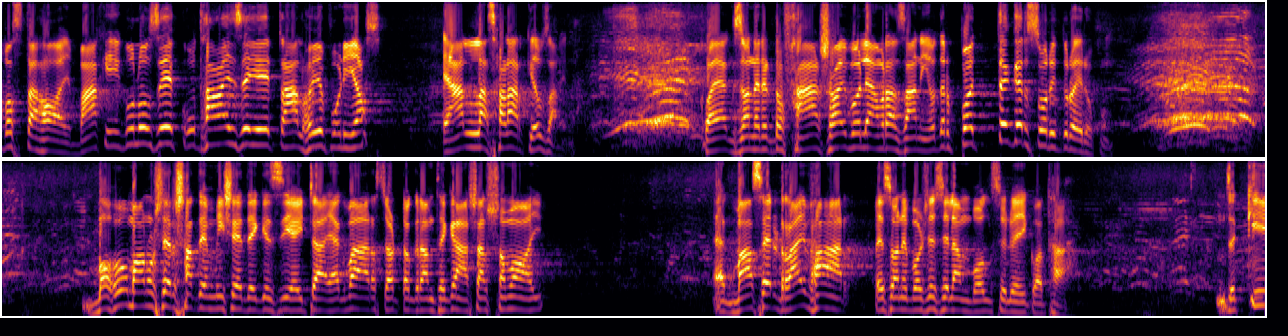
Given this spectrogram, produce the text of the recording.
অবস্থা হয়, বাকিগুলো যে কোথায় যে টাল হয়ে পড়িয়াস এ আল্লাহ ছাড়া আর কেউ জানে না। কয়েকজনের একটু ফাঁস হয় বলে আমরা জানি, ওদের প্রত্যেকের চরিত্র এরকম। বহু মানুষের সাথে মিশে দেখেছি এইটা। একবার চট্টগ্রাম থেকে আসার সময় এক বাসের ড্রাইভার পেছনে বসেছিলাম, বলছিল এই কথা। যে কি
